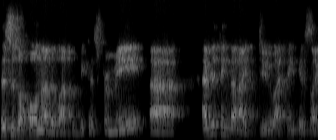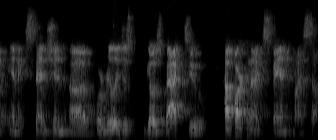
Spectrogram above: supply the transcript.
this is a whole nother level because for me, uh, everything that I do, I think is like an extension of, or really just goes back to how far can I expand myself?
